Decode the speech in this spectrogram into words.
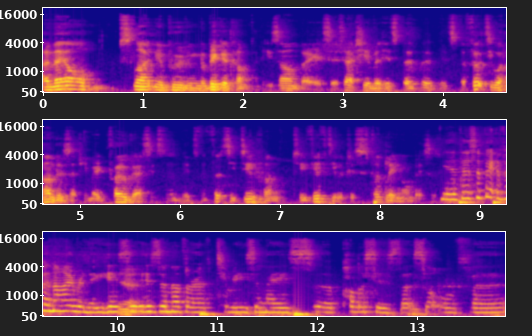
and they are slightly improving the bigger companies, aren't they? It's, it's actually it's the it's the FTSE 100 has actually made progress. It's it's the FTSE 250 which is struggling on this. Yeah, there's a bit of an irony. Here's, yeah. here's another of Theresa May's uh, policies that sort of. Uh,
